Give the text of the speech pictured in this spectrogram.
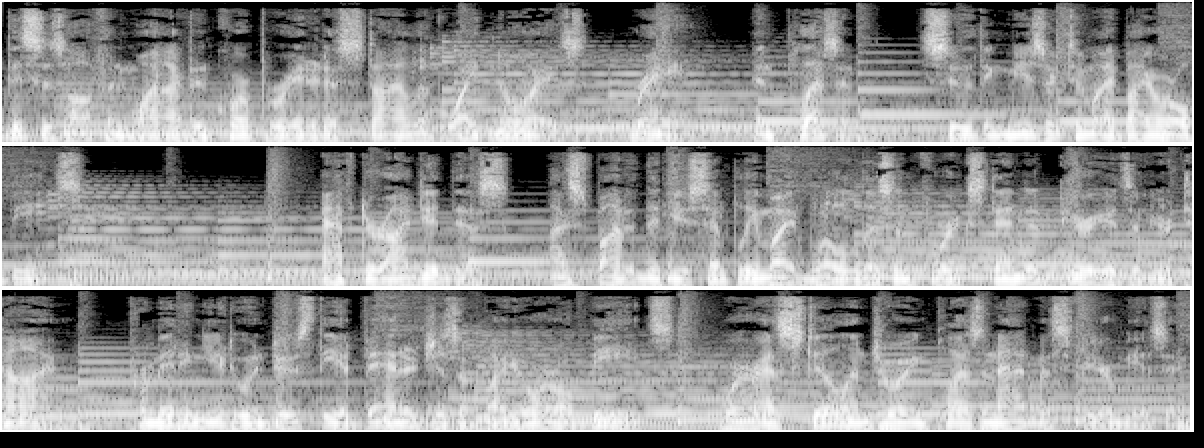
This is often why I've incorporated a style of white noise, rain, and pleasant, soothing music to my binaural beats. After I did this, I spotted that you simply might well listen for extended periods of your time, permitting you to induce the advantages of binaural beats, whereas still enjoying pleasant atmosphere music.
